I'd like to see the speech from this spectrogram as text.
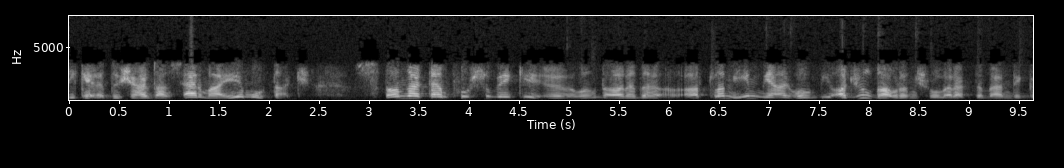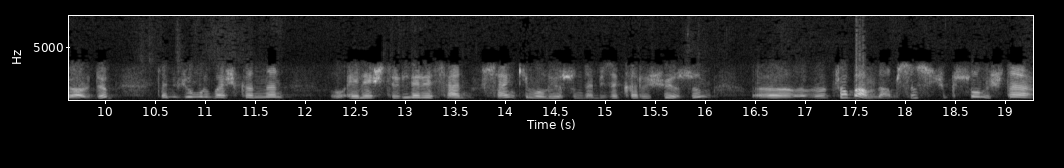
bir kere dışarıdan sermayeye muhtaç. Standart Poor'su belki e, onu da arada atlamayayım. Yani o bir acıl davranış olarak da ben de gördüm. Tabii Cumhurbaşkanı'nın o eleştirileri sen sen kim oluyorsun da bize karışıyorsun e, çok anlamsız. Çünkü sonuçta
